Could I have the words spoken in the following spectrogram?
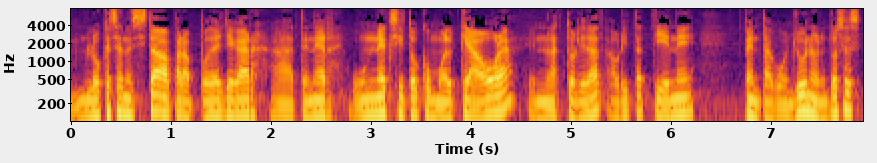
lo que se necesitaba para poder llegar a tener un éxito como el que ahora, en la actualidad, ahorita tiene Pentagon Junior. Entonces,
